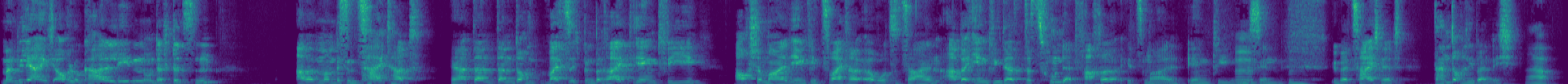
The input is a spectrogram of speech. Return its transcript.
man will ja eigentlich auch lokale Läden unterstützen, aber wenn man ein bisschen Zeit hat, ja, dann, dann doch, weißt du, ich bin bereit irgendwie auch schon mal irgendwie zwei, drei Euro zu zahlen, aber irgendwie das, das Hundertfache, jetzt mal irgendwie ein bisschen überzeichnet, dann doch lieber nicht. Ja.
